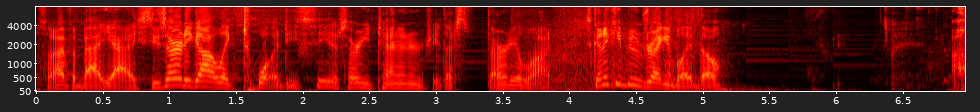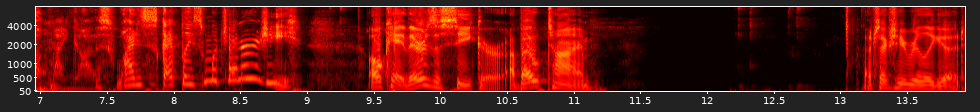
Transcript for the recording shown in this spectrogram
So I have a bad, yeah, he's already got like 12, do you see? It's already 10 energy. That's already a lot. He's gonna keep doing Dragon Blade though. Oh my god, this, why does this guy play so much energy? Okay, there's a Seeker. About time. That's actually really good.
